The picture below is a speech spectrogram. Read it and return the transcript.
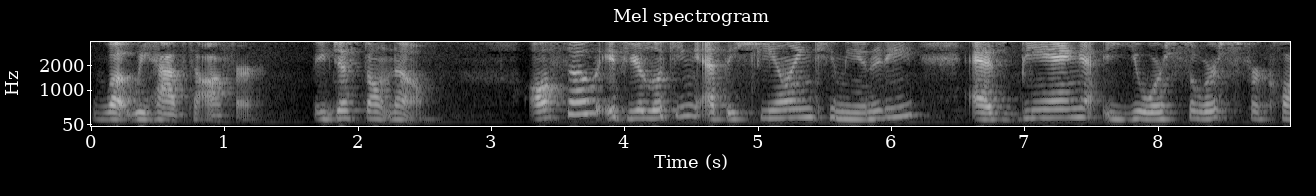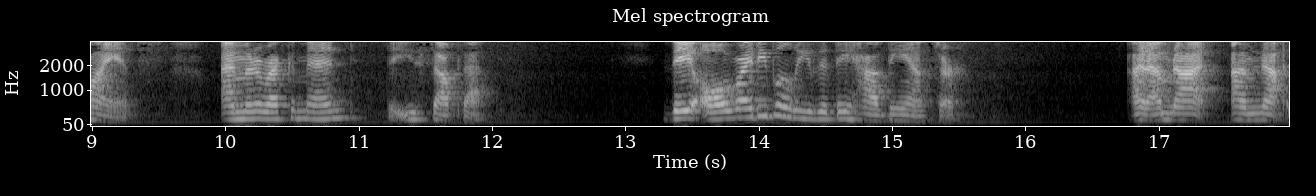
what we have to offer. They just don't know. Also, if you're looking at the healing community as being your source for clients, I'm going to recommend that you stop that. They already believe that they have the answer. And I'm not I'm not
